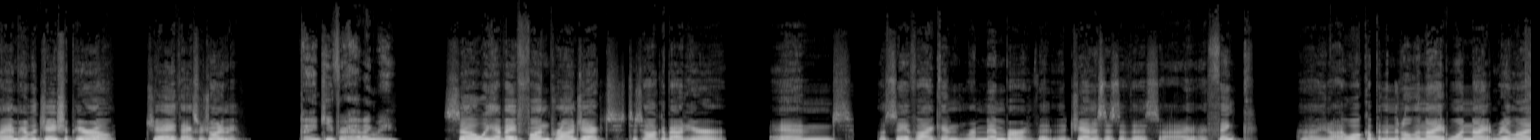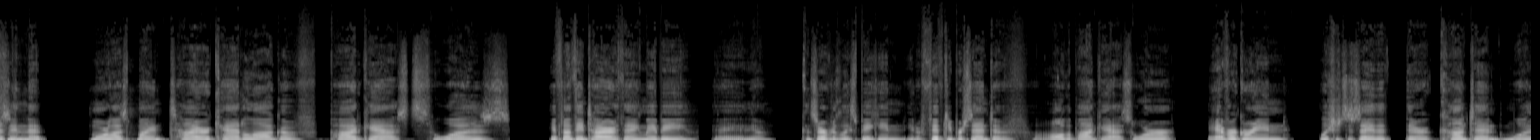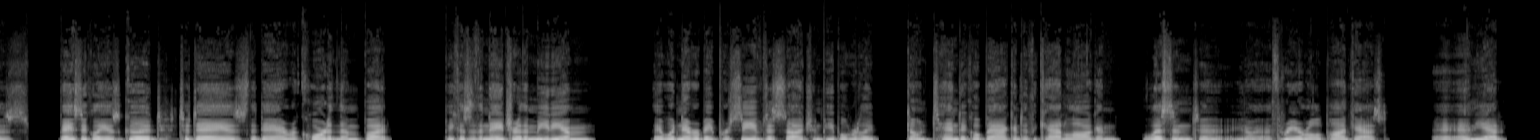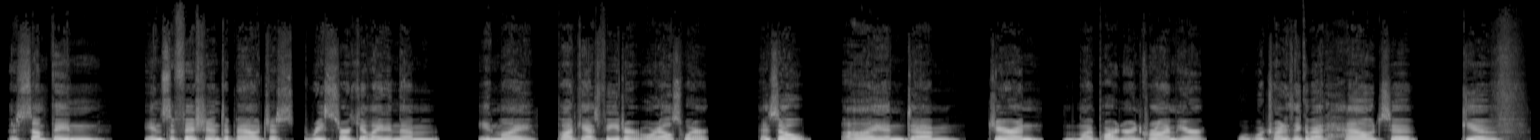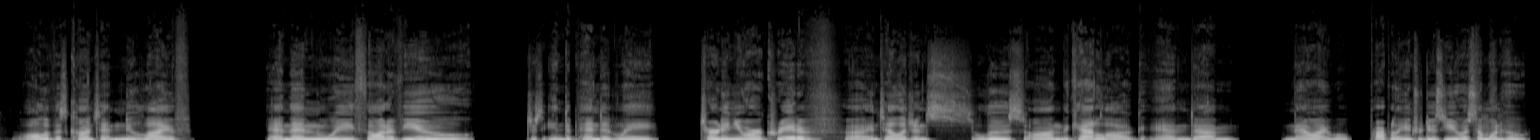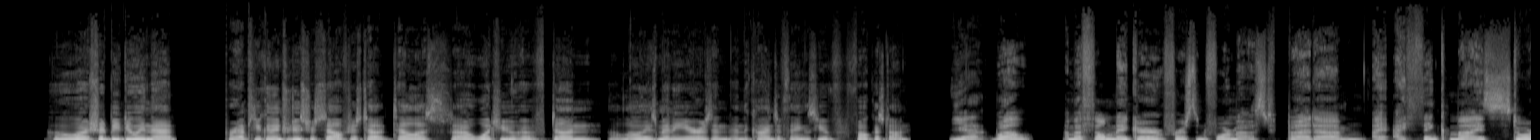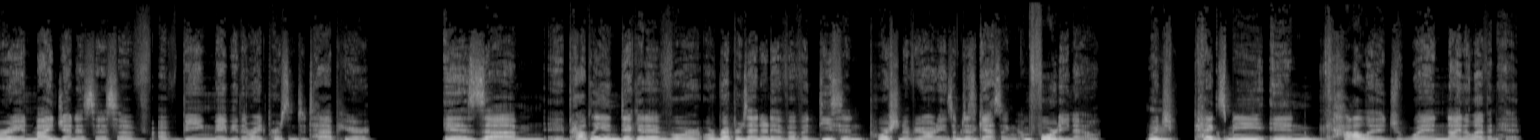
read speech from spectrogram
I am here with Jay Shapiro. Jay, thanks for joining me. Thank you for having me. So, we have a fun project to talk about here, and let's see if I can remember the, the genesis of this. I, I think, uh, you know, I woke up in the middle of the night one night realizing that more or less my entire catalog of podcasts was, if not the entire thing, maybe, a, you know, conservatively speaking, you know, 50% of all the podcasts were evergreen, which is to say that their content was basically as good today as the day I recorded them, but because of the nature of the medium, they would never be perceived as such, and people really don't tend to go back into the catalog and listen to, you know, a three-year-old podcast. And yet there's something insufficient about just recirculating them in my podcast feed or, or elsewhere. And so I and um, Jaron, my partner in crime here, we're trying to think about how to give all of this content new life. And then we thought of you just independently turning your creative uh, intelligence loose on the catalog. And um, now I will properly introduce you as someone who who uh, should be doing that. Perhaps you can introduce yourself. Just tell tell us uh, what you have done all these many years and, and the kinds of things you've focused on. Yeah, well, I'm a filmmaker first and foremost, but um, I, I think my story and my genesis of of being maybe the right person to tap here is um, probably indicative or or representative of a decent portion of your audience. I'm just guessing. I'm 40 now, which mm. pegs me in college when 9/11 hit.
